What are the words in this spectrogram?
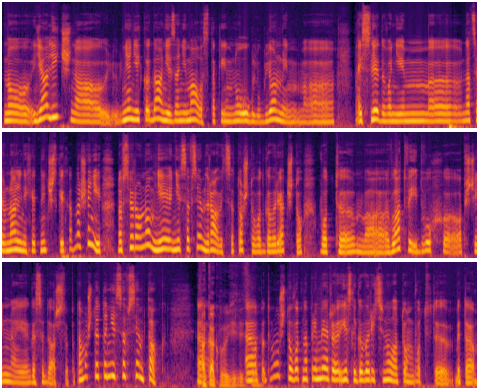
но я лично я никогда не занималась таким ну, углубленным э, исследованием э, национальных этнических отношений, но все равно мне не совсем нравится то, что вот говорят, что вот э, в Латвии двухобщинное государство, потому что это не совсем так. А, а как вы видите? А, потому что, вот, например, если говорить ну, о том, вот э, это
